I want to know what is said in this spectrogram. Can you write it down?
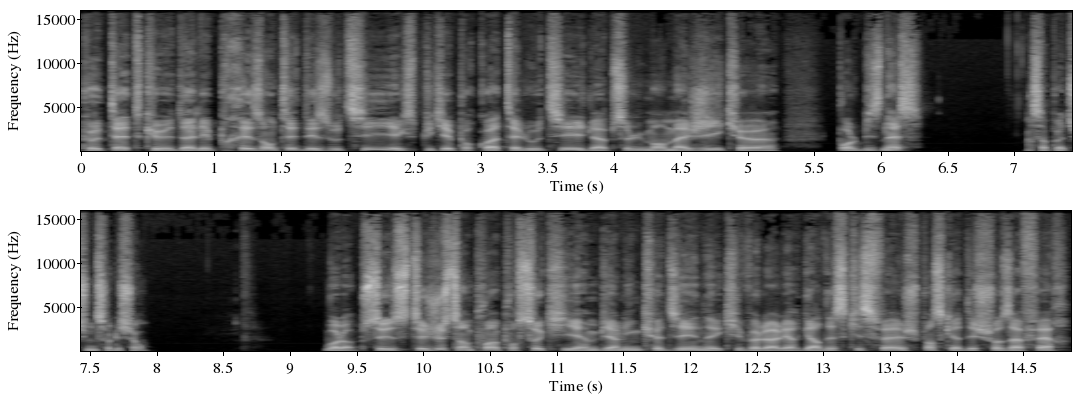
peut-être que d'aller présenter des outils, expliquer pourquoi tel outil est absolument magique euh, pour le business, ça peut être une solution. Voilà, c'était juste un point pour ceux qui aiment bien LinkedIn et qui veulent aller regarder ce qui se fait. Je pense qu'il y a des choses à faire,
